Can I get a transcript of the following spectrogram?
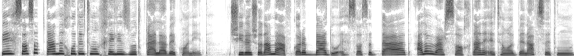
به احساس غم خودتون خیلی زود غلبه کنید. چیره شدن به افکار بد و احساس بد علاوه بر ساختن اعتماد به نفستون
